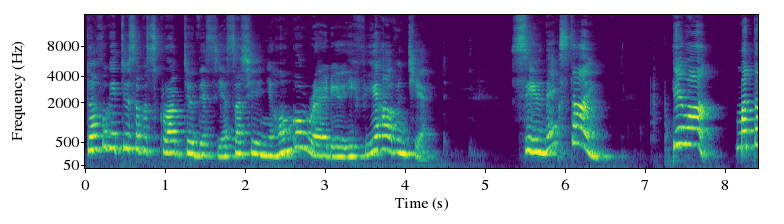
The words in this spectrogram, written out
don't forget to subscribe to this Yasashi Nihongo Radio if you haven't yet. See you next time! また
